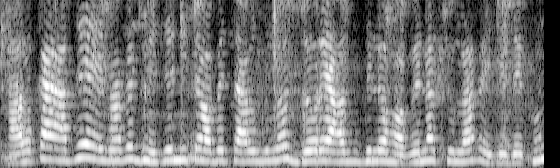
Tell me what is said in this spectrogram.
হালকা আজে এভাবে ভেজে নিতে হবে চালগুলো। জোরে আঁচ দিলে হবে না চুলার, এই যে দেখুন।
